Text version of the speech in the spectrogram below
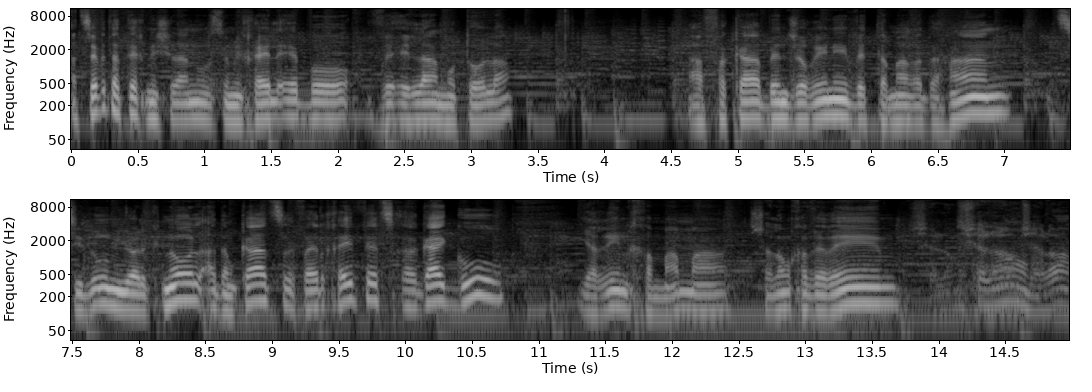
הצוות הטכני שלנו זה מיכאל אבו ואלה מוטולה. ההפקה בן ג'וריני ותמרה דהן. צילום יואל קנול, אדם כץ, רפאל חיפץ, חגי גור, ירין חממה. שלום חברים. שלום, שלום, שלום.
